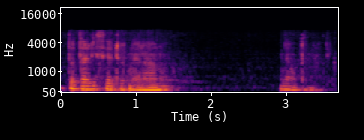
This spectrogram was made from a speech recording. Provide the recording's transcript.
I totali si aggiorneranno in automatico.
